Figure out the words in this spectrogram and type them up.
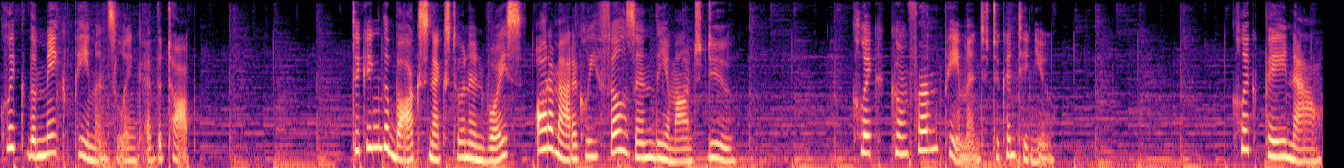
Click the Make Payments link at the top. Ticking the box next to an invoice automatically fills in the amount due. Click Confirm Payment to continue. Click Pay Now.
